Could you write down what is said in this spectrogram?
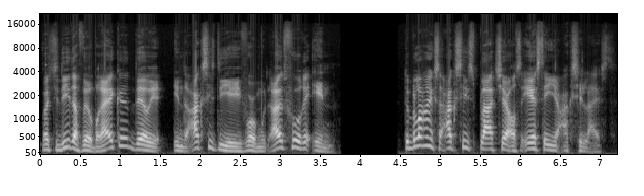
Wat je die dag wil bereiken, deel je in de acties die je hiervoor moet uitvoeren in. De belangrijkste acties plaats je als eerste in je actielijst.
